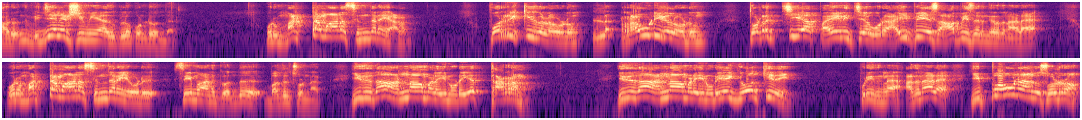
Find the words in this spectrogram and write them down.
அவர் வந்து விஜயலட்சுமியை அதுக்குள்ளே கொண்டு வந்தார். ஒரு மட்டமான சிந்தனையாளன். பொறுக்கிகளோடும் ரவுடிகளோடும் தொடர்ச்சியாக பயணித்த ஒரு ஐபிஎஸ் ஆஃபீஸருங்கிறதுனால ஒரு மட்டமான சிந்தனையோடு சீமானுக்கு வந்து பதில் சொன்னார். இதுதான் அண்ணாமலையினுடைய தரம். இதுதான் அண்ணாமலையினுடைய யோக்கியதை. புரியுதுங்களா? அதனால் இப்போவும் நாங்கள் சொல்கிறோம்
